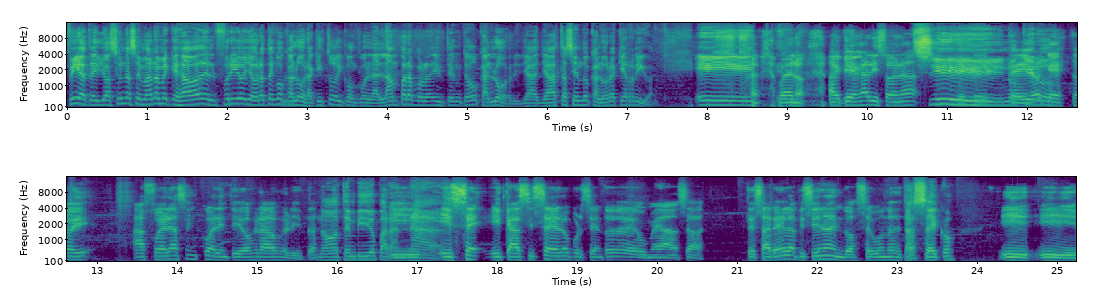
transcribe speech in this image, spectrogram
fíjate, yo hace una semana me quejaba del frío y ahora tengo calor. Aquí estoy con, con la lámpara y tengo calor. Ya, ya está haciendo calor aquí arriba. Eh, bueno, aquí en Arizona. Sí, no quiero. que estoy Afuera hacen 42 grados ahorita. No te envidio para nada. Y, y casi 0% de humedad. O sea, te sales de la piscina en dos segundos, estás seco. Y,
